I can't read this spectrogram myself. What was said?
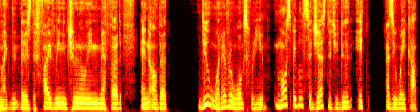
Like there's the five minute journaling method and all that. Do whatever works for you. Most people suggest that you do it as you wake up.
